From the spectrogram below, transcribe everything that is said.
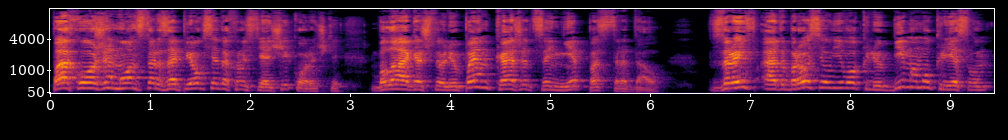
Похоже, монстр запекся до хрустящей корочки. Благо, что Люпен, кажется, не пострадал. Взрыв отбросил его к любимому креслу,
